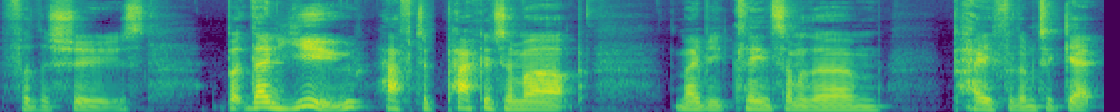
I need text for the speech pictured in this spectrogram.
for the shoes. But then you have to package them up, maybe clean some of them, pay for them to get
